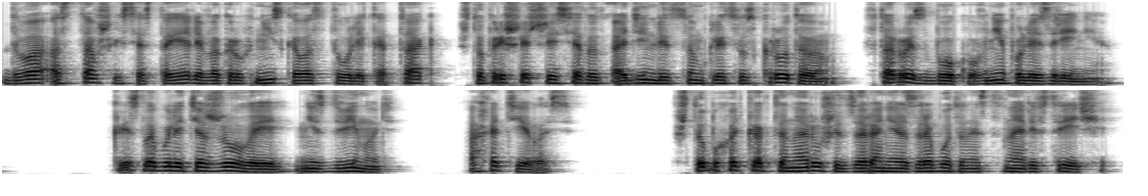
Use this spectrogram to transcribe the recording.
Два оставшихся стояли вокруг низкого столика так, что пришедшие сядут один лицом к лицу с Кротовым, второй сбоку, вне поля зрения. Кресла были тяжелые, не сдвинуть, а хотелось. Чтобы хоть как-то нарушить заранее разработанный сценарий встречи.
